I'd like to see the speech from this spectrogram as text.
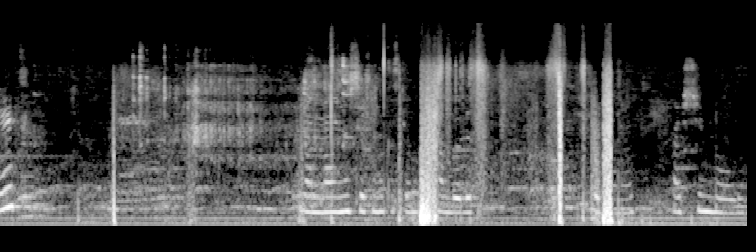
Git. Ben oyunun sesini kısıyorum. Tam böyle. Ha şimdi oldu.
